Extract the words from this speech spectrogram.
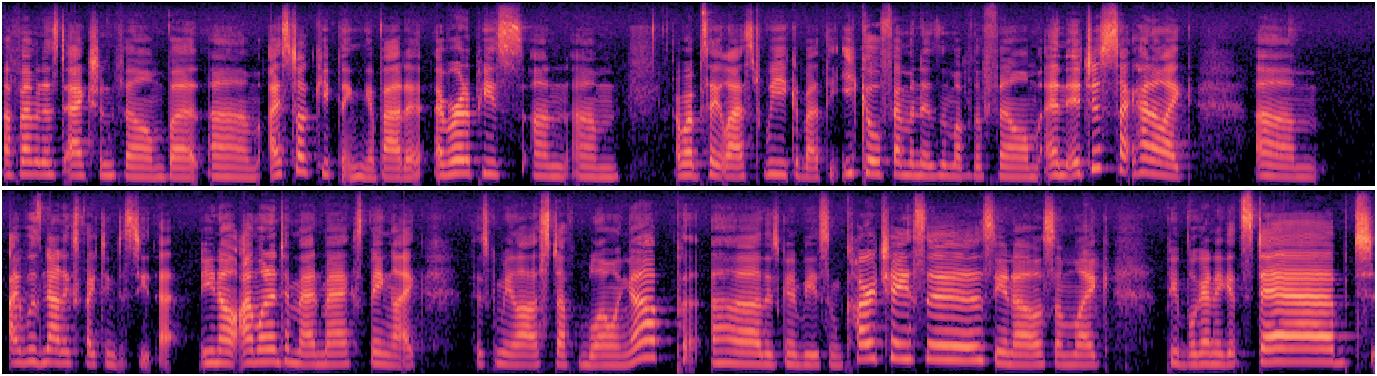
a feminist action film, but um, I still keep thinking about it. I wrote a piece on um, our website last week about the ecofeminism of the film, and it just kind of like um, I was not expecting to see that. You know, I went into Mad Max being like, there's gonna be a lot of stuff blowing up. Uh, there's gonna be some car chases. You know, some like people are gonna get stabbed.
